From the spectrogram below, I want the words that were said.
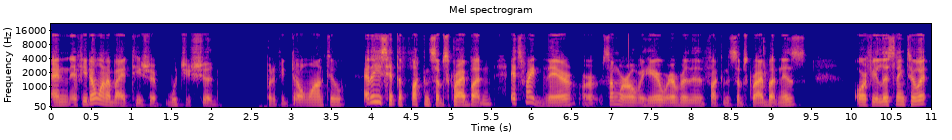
And if you don't want to buy a t-shirt, which you should, but if you don't want to, at least hit the fucking subscribe button. It's right there or somewhere over here, wherever the fucking subscribe button is. Or if you're listening to it,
